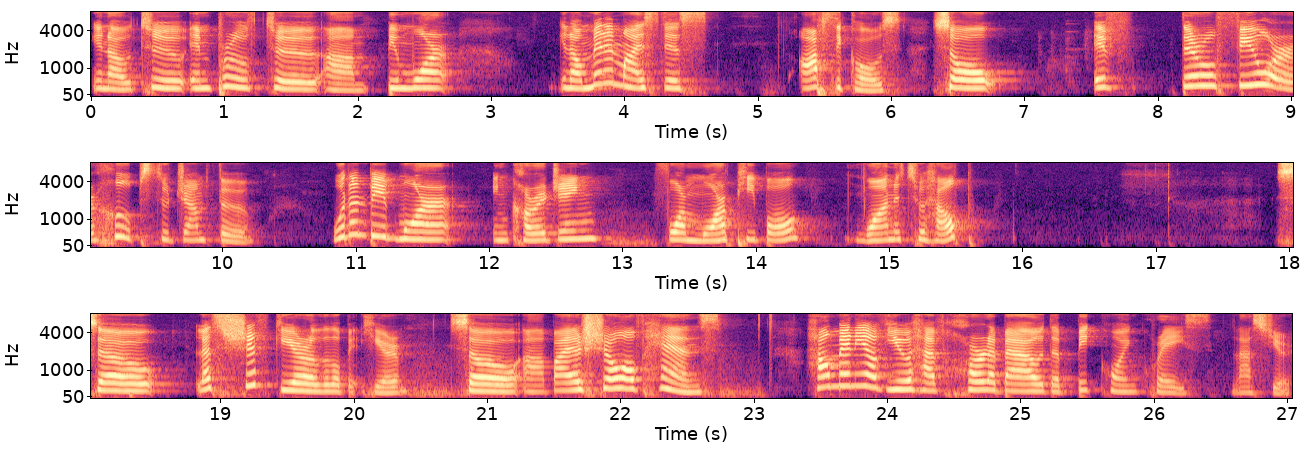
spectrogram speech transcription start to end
you know, to improve, to um, be more, you know, minimize these obstacles. So if there were fewer hoops to jump through, wouldn't be more encouraging for more people wanted to help? So let's shift gear a little bit here. So uh, by a show of hands, how many of you have heard about the Bitcoin craze last year?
